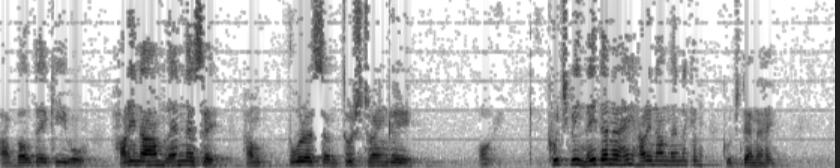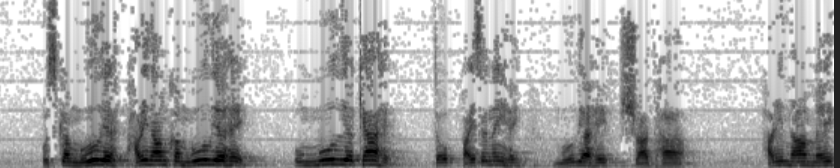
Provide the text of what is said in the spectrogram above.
आप बोलते हैं कि वो हरि नाम लेने से हम पूरा संतुष्ट होंगे। और कुछ भी नहीं देना है हरि नाम लेने के लिए, कुछ देना है। उसका मूल्य, हरि नाम का मूल्य है। वो मूल्य क्या है? तो पैसा नहीं है, मूल्य है श्रद्धा। हरि नाम में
